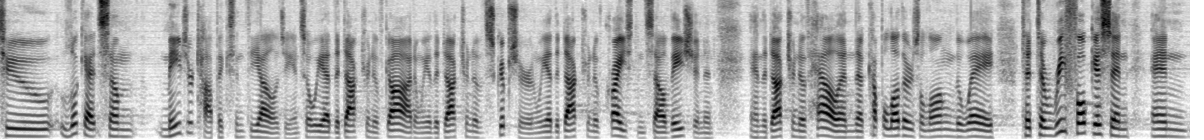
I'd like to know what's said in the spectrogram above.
to look at some major topics in theology. And so we had the doctrine of God, and we had the doctrine of Scripture, and we had the doctrine of Christ and salvation, and, and the doctrine of hell, and a couple others along the way to, to refocus and, and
